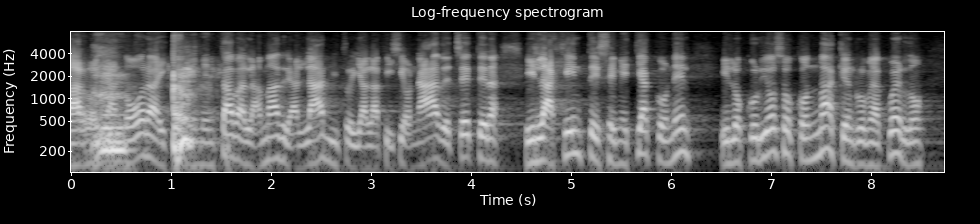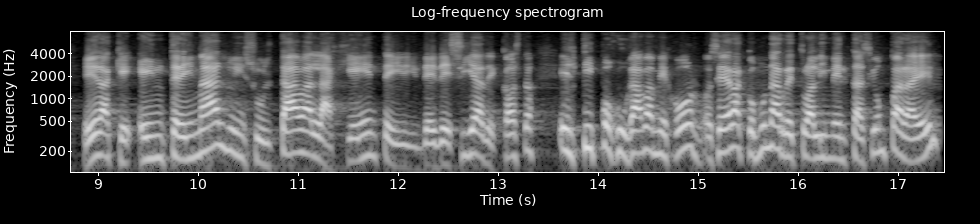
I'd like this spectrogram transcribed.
arrolladora y que alimentaba a la madre al árbitro y al aficionado, etcétera, y la gente se metía con él. Y lo curioso con McEnroe, me acuerdo, era que entre más lo insultaba la gente y le decía de costa, el tipo jugaba mejor. O sea, era como una retroalimentación para él,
